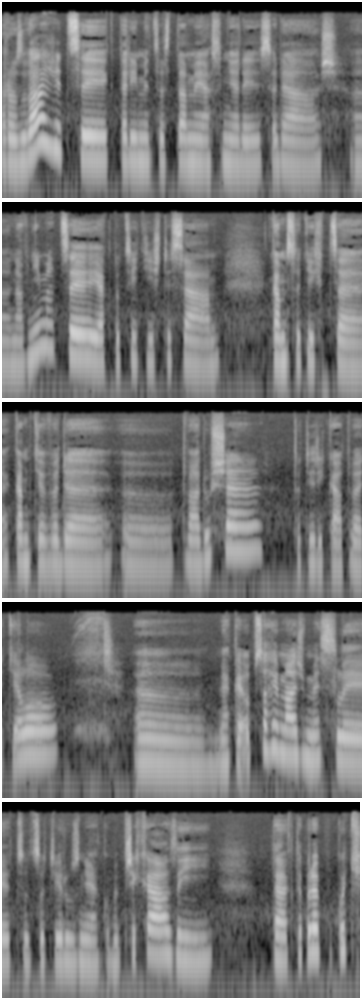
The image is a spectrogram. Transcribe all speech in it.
rozvážit si, kterými cestami a směry se dáš, navnímat si, jak to cítíš ty sám, kam se ti chce, kam tě vede uh, tvá duše, co ti říká tvé tělo, uh, jaké obsahy máš v mysli, co, co ti různě jakoby přichází, tak teprve pokud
